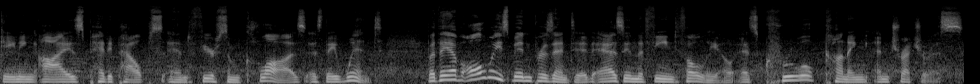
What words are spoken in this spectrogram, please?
gaining eyes, pedipalps, and fearsome claws as they went but they have always been presented, as in the Fiend Folio, as cruel, cunning, and treacherous.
